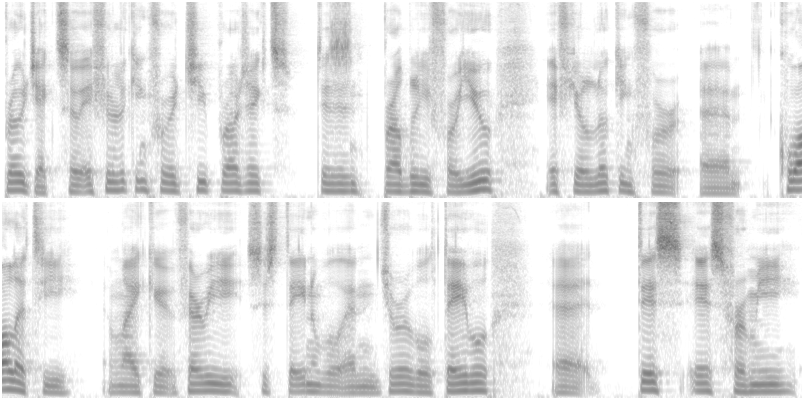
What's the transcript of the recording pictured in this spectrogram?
project. So if you're looking for a cheap project, this isn't probably for you. If you're looking for um, quality and like a very sustainable and durable table, uh, this is for me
